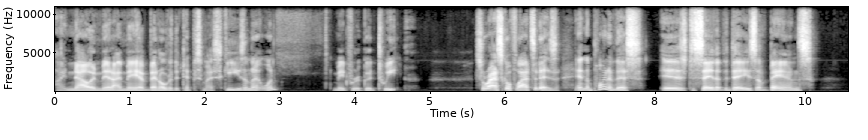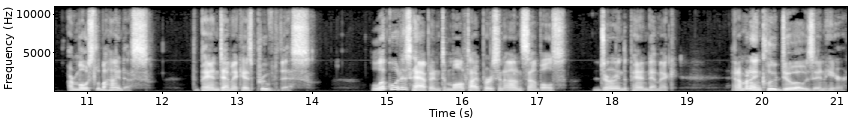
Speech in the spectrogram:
I now admit I may have been over the tips of my skis on that one. Made for a good tweet. So Rascal Flatts it is. And the point of this is to say that the days of bands are mostly behind us. The pandemic has proved this. Look what has happened to multi person ensembles during the pandemic, and I'm going to include duos in here.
